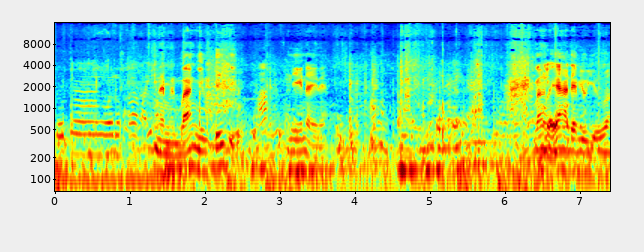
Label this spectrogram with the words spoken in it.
được ờ, người được ờ, bảy cái này mình bán nhiêu ký hả? Như cái này nè. Bán lẻ hay đem vô dựa.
